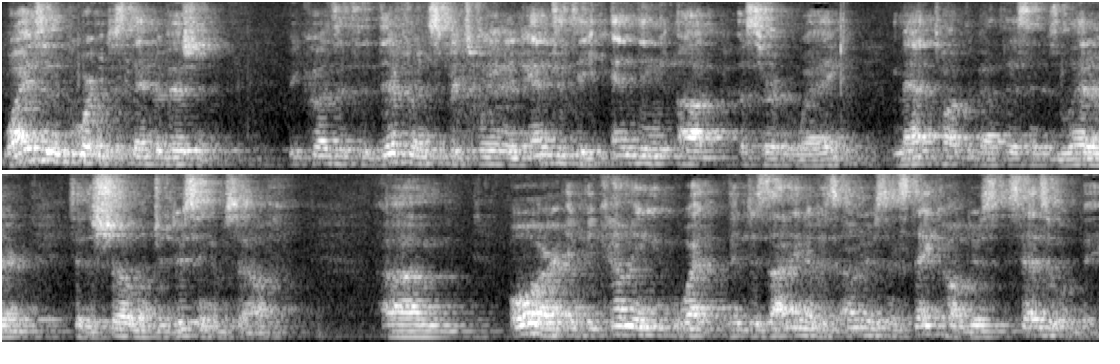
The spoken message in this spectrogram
Why is it important to state a vision? Because it's the difference between an entity ending up a certain way. Matt talked about this in his letter to the shul introducing himself. Um, or it becoming what the design of its owners and stakeholders says it will be.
